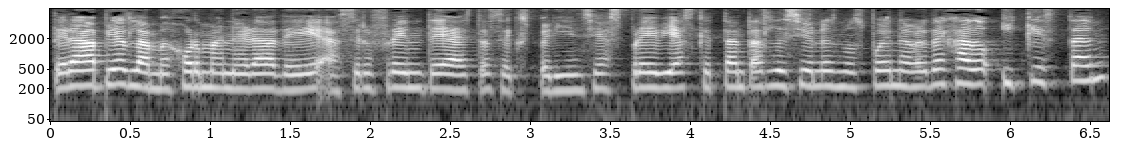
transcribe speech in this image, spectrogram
Terapia es la mejor manera de hacer frente a estas experiencias previas que tantas lesiones nos pueden haber dejado y que están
